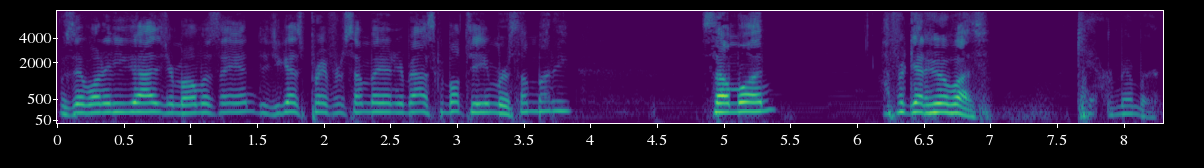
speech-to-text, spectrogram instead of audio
Was it one of you guys? Your mom was saying? Did you guys pray for somebody on your basketball team or somebody? Someone? I forget who it was. I can't remember.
